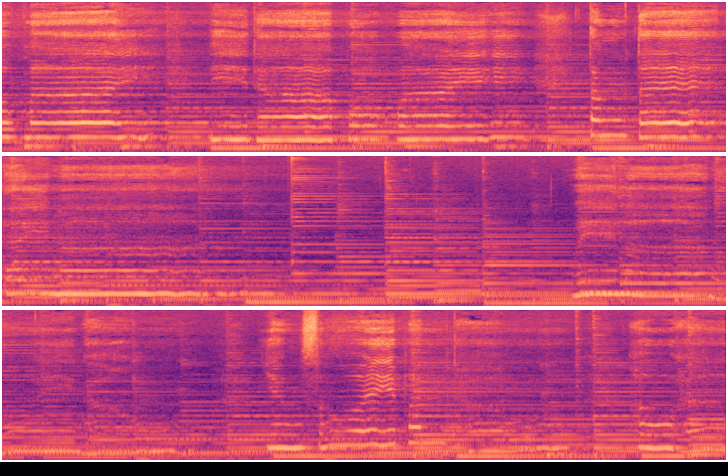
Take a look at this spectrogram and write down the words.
อกไม้ดีดาปลูกไว้ ยังสวยพันเทาเฮาหา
